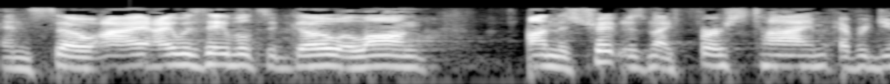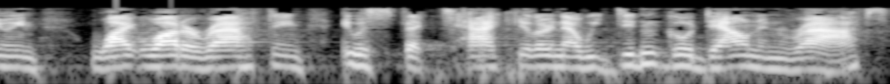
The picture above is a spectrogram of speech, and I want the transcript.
And so I, I was able to go along on this trip. It was my first time ever doing whitewater rafting. It was spectacular. Now we didn't go down in rafts.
